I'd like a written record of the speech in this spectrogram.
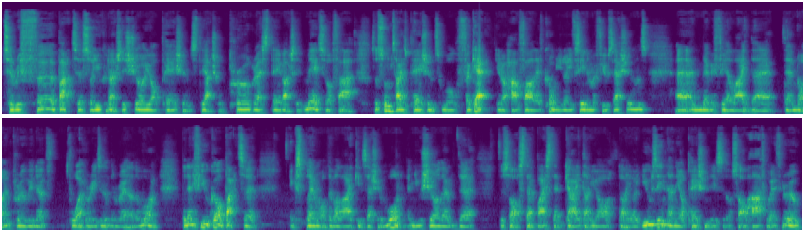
to refer back to so you can actually show your patients the actual progress they've actually made so far. So sometimes patients will forget, you know, how far they've come. You know, you've seen them a few sessions uh, and maybe feel like they're they're not improving at for whatever reason at the rate that they want. But then if you go back to explain what they were like in session one and you show them the the sort of step by step guide that you're that you're using and your patient is sort of halfway through,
